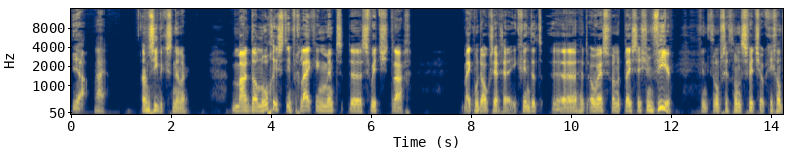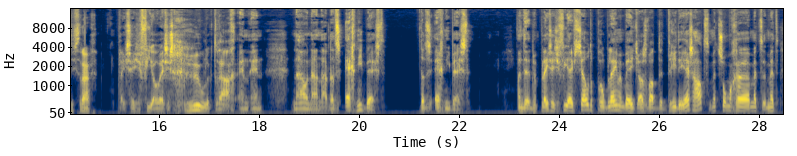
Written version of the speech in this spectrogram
ja. Ah ja. Aanzienlijk sneller. Maar dan nog is het in vergelijking met de Switch traag. Maar ik moet ook zeggen, ik vind het, eh, het OS van de PlayStation 4... vind ik ten opzichte van de Switch ook gigantisch traag. PlayStation 4 OS is gruwelijk traag. En, en nou, nou, nou, dat is echt niet best. Dat is echt niet best. En de, de PlayStation 4 heeft hetzelfde probleem een beetje als wat de 3DS had. Met sommige, met, met, op een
